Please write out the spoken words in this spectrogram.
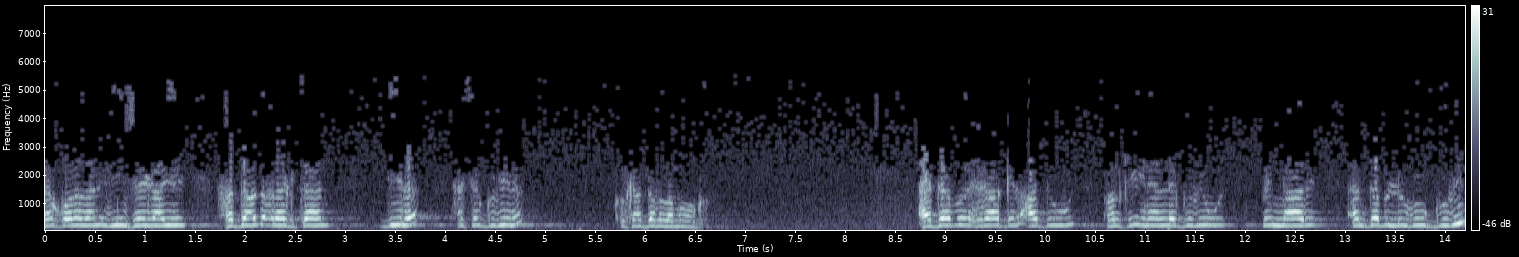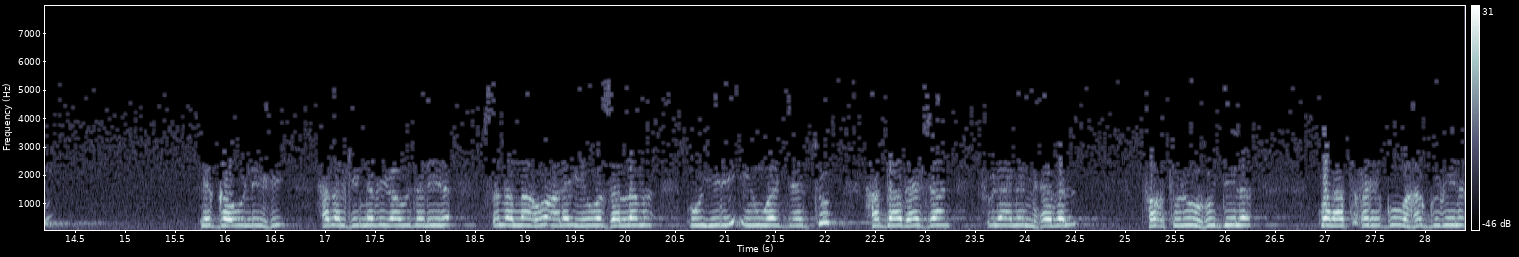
ee qoladan idiin sheegayay haddaad aragtaan dila hase gubina. Kolkaa dab lama ogo. Cadabu ixraaqi alcaduwi kolkii inaan la gubin wey binaari aan dab lagu gubin. Liqowlihi hadalkii nabiga u daliila sala allahu calayhi wasalama uu yihi in wajadtum haddaad heshaan fulaanan hebel faqtuluuhu dila walaa tuxriquu ha gubina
